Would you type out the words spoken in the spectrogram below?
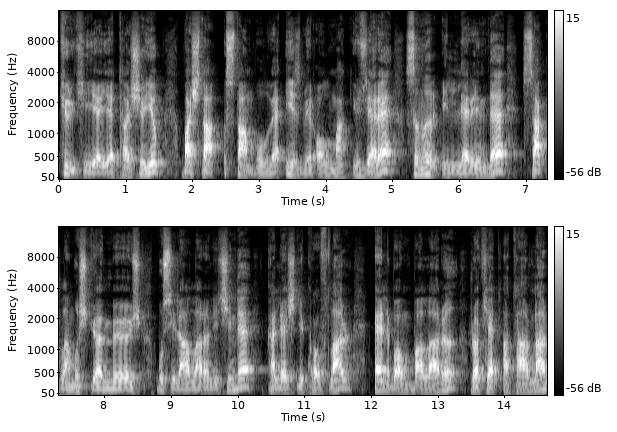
Türkiye'ye taşıyıp başta İstanbul ve İzmir olmak üzere sınır illerinde saklamış gömmüş. Bu silahların içinde Kaleşnikovlar, el bombaları, roket atarlar,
